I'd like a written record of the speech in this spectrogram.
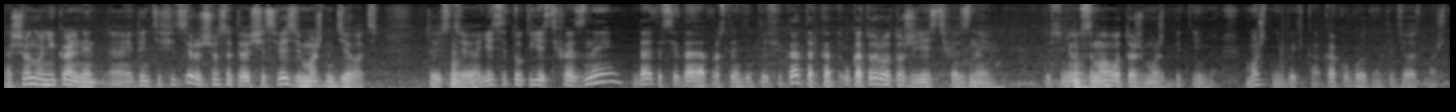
Значит, он уникально э, идентифицирует, что с этой вообще связью можно делать. То есть, э, Мгм. если тут есть hasName, да, это всегда просто идентификатор, у которого тоже есть hasName. То есть у него Мгм. самого тоже может быть имя. Может не быть, как, как угодно это делать можно.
